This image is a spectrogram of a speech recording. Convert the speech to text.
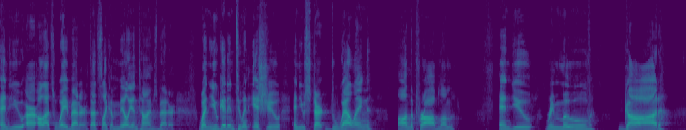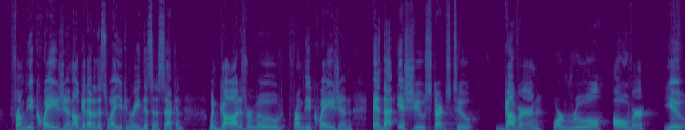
and you are, oh, that's way better. That's like a million times better. When you get into an issue and you start dwelling on the problem and you remove God from the equation, I'll get out of this way. You can read this in a second. When God is removed from the equation and that issue starts to govern or rule over you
